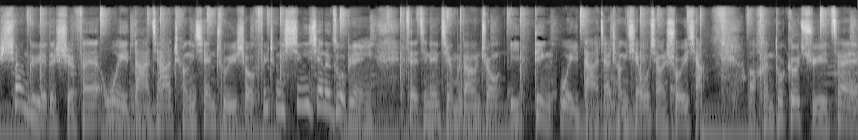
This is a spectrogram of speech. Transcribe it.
上个月的时分，为大家呈现出一首非常新鲜的作品，在今天节目当中一定为大家呈现。我想说一下，呃，很多歌曲在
